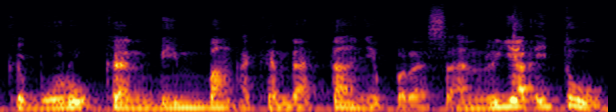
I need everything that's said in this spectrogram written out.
keburukan bimbang akan datangnya perasaan riak itu.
